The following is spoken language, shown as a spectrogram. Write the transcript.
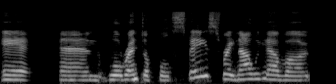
and, and we'll rent a full space. Right now we have a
